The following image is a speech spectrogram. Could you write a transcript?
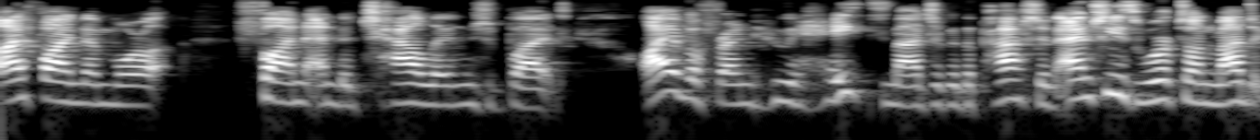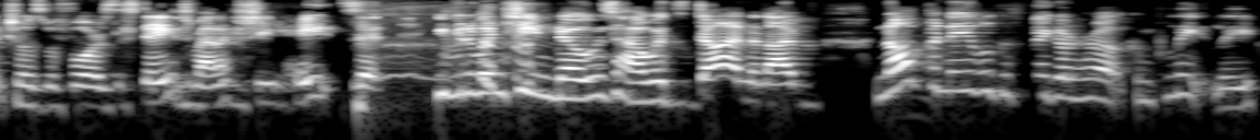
I find them more fun and a challenge, but I have a friend who hates magic with a passion, and she's worked on magic shows before as a stage manager. She hates it, even when she knows how it's done, and I've not been able to figure her out completely.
